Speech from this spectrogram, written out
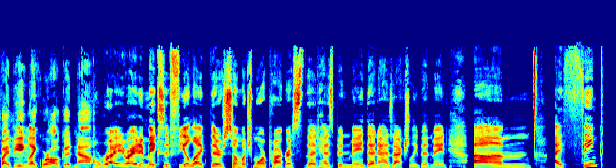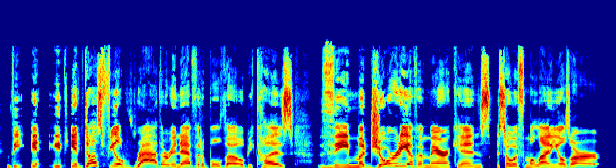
by being like, we're all good now. Right, right. It makes it feel like there's so much more progress that has been made than has actually been made. Um, I think the it, it it does feel rather inevitable though because the majority of Americans. So if millennials are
